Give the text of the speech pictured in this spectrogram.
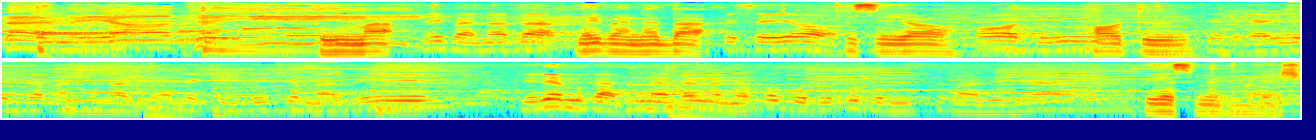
တဲ့တန်တရားခရီး ဒီမှာ နိဗ္ဗာန်တ္တ နိဗ္ဗာန်နဲ့တ ပစ္စယော ပစ္စယော ဟောတု ဟောတု ကဲတခါကြီးကမဆန္ဒပြတဲ့ကိစ္စဖြစ်ပါစေဒီတဲ့မကတနဲ့တနဲ့ပုဂ္ဂိုလ်ဒီပုဂ္ဂိုလ်မျိုးဖြစ်ပါစေဗျာ ပြည့်စုံနေပါရှ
